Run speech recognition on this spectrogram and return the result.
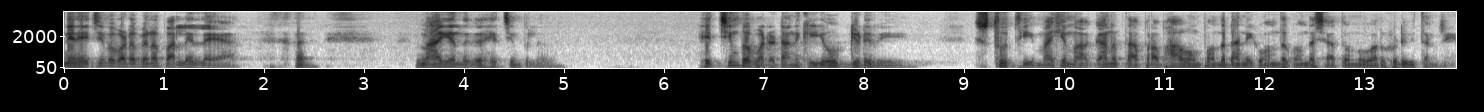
నేను హెచ్చింపబడకపోయినా పర్లేదులేయా నాకెందుకు హెచ్చింపులు? హెచ్చింపబడటానికి యోగ్యుడివి. స్థుతి మహిమ ఘనత ప్రభావం పొందడానికి వందకు వంద శాతం నువ్వు అర్హుడివి తండ్రి.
